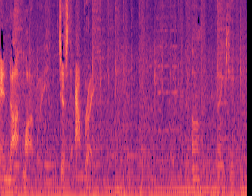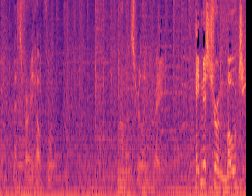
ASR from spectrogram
and not Motley, just outright. Oh, thank you. That's very helpful. Oh, that's really great. Hey, Mr. Emoji.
